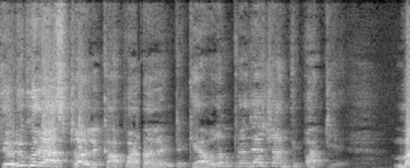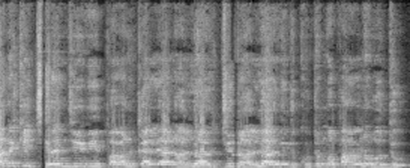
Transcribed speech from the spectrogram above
తెలుగు రాష్ట్రాలను కాపాడాలంటే కేవలం ప్రజాశాంతి పార్టీ. మనకి చిరంజీవి పవన్ కళ్యాణ్ అల్లు అర్జున్ అల్లు అరవింద్ కుటుంబ పాలన వద్దు.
